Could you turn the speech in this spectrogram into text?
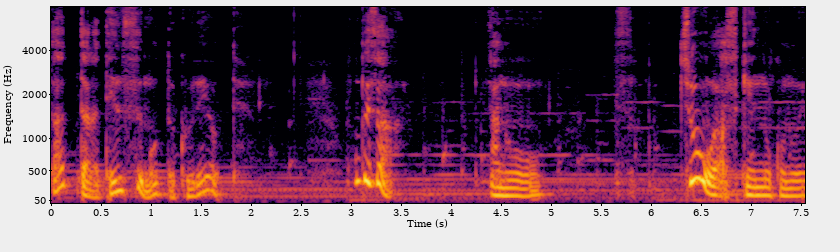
だったら点数もっとくれよって。本当にさ、あの、超アスケンのこの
